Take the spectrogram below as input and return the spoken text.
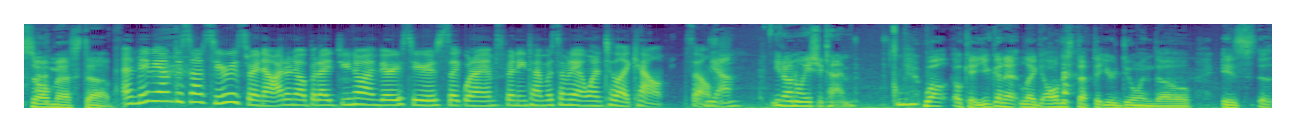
so messed up. And maybe I'm just not serious right now. I don't know, but I do know I'm very serious. Like when I am spending time with somebody, I want it to like count. So Yeah, you don't want to waste your time. Well, okay, you're gonna like all the stuff that you're doing though is uh,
